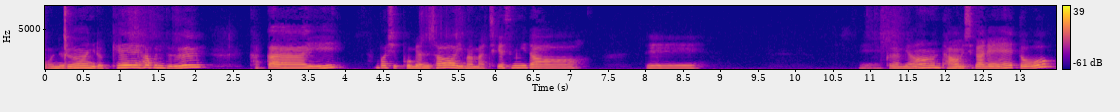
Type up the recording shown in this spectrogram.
오늘은 이렇게 화분들을 가까이 한 번씩 보면서 이만 마치겠습니다. 네. 네, 그러면 다음 시간에 또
